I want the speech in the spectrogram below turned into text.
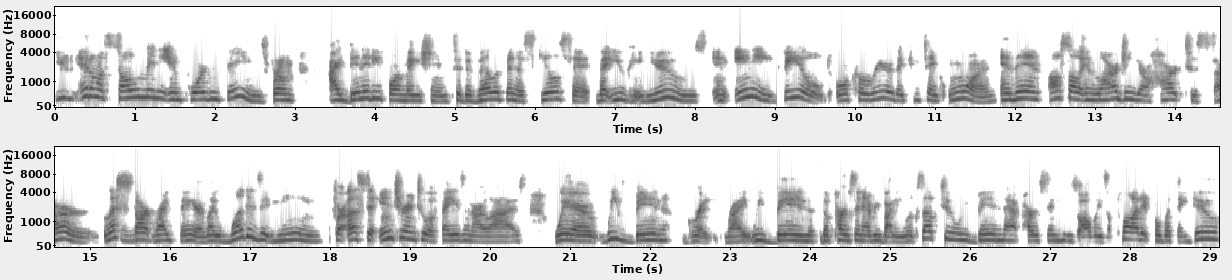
you hit on so many important things from identity formation to developing a skill set that you can use in any field or career that you take on. And then also enlarging your heart to serve. Let's mm-hmm. start right there. Like, what does it mean for us to enter into a phase in our lives where we've been great, right? We've been the person everybody looks up to. We've been that person who's always applauded for what they do.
